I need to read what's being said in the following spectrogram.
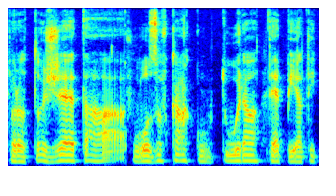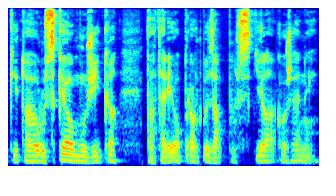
protože ta úvozovká kultura té piatiky, toho ruského mužíka, ta tady opravdu zapustila kořeny.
